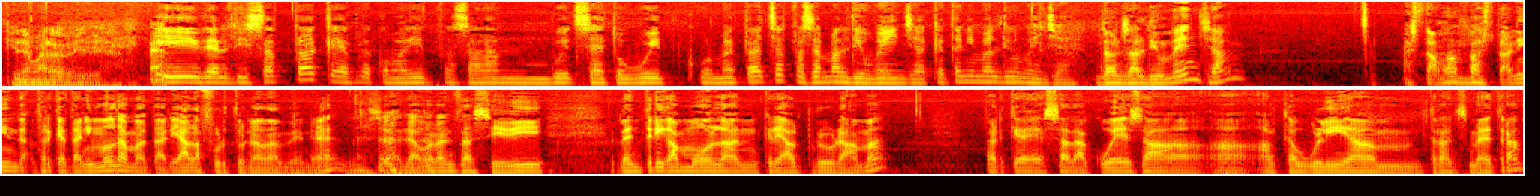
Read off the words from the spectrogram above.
quina meravella. I del dissabte, que com ha dit passaran 8, 7 o 8 curtmetratges, passem al diumenge. Què tenim el diumenge? Doncs el diumenge estàvem bastant... Perquè tenim molt de material, afortunadament, eh? Llavors decidir... Vam trigar molt en crear el programa perquè s'adequés a, a, al que volíem transmetre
